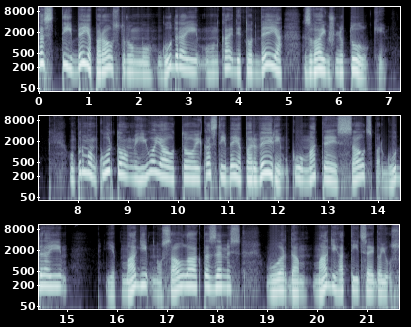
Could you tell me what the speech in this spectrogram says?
kas tī bija par austrumu gudrajiem un kaidi tot bija zvaigžņu tulki. Un pirmam kurtom jojautoja, kas tī bija par vērim, ko Matejs sauc par gudrajiem, jeb magi no saulākta zemes, vordam magi attīcēgajos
